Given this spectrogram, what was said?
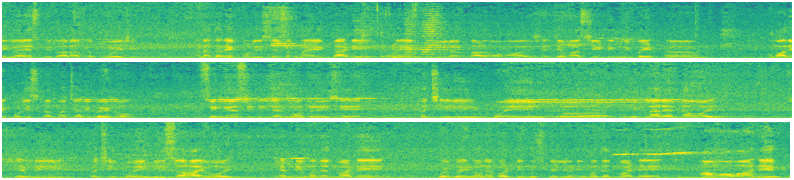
ડીવાયએસપી દ્વારા થતું હોય છે. અને દરેક પોલીસ સ્ટેશનમાં એક ગાડી અને એક ટુ વ્હીલર ફાળવવામાં આવે છે, જેમાં સી ટીમની અમારી પોલીસ કર્મચારી બહેનો સિનિયર સિટીઝન નોંધણી છે, પછી કોઈ એકલા રહેતા હોય, એમની, પછી કોઈ નિસહાય હોય, એમની મદદ માટે કોઈ બહેનોને પડતી મુશ્કેલીઓની મદદ માટે આમ આવા અનેક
